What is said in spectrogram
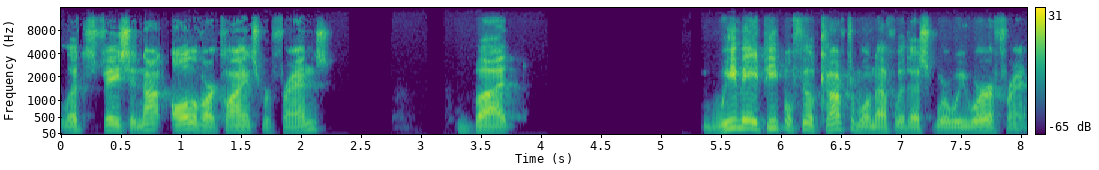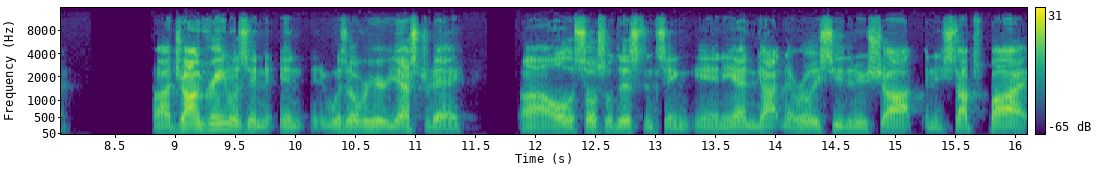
let's face it, not all of our clients were friends, but we made people feel comfortable enough with us where we were a friend. Uh, John Green was in, in was over here yesterday, uh, all the social distancing, and he hadn't gotten to really see the new shop, and he stops by.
